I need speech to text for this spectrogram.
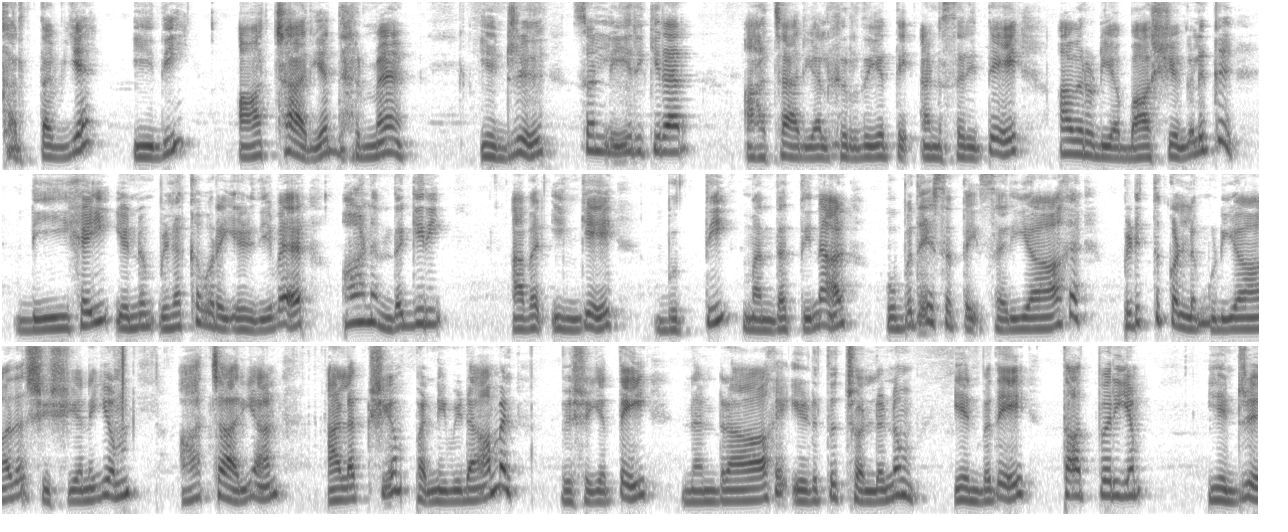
கர்த்தவிய இதி ஆச்சாரிய தர்ம என்று சொல்லியிருக்கிறார். ஆச்சாரியால் ஹிருதயத்தை அனுசரித்தே அவருடைய பாஷ்யங்களுக்கு டீகை என்னும் விளக்க உரை எழுதியவர் ஆனந்தகிரி. அவர் இங்கே புத்தி மந்தத்தினால் உபதேசத்தை சரியாக பிடித்துக்கொள்ள முடியாத சிஷ்யனையும் ஆச்சாரியான் அலட்சியம் பண்ணிவிடாமல் விஷயத்தை நன்றாக எடுத்துச் சொல்லணும் என்பதே தாத்பரியம் என்று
